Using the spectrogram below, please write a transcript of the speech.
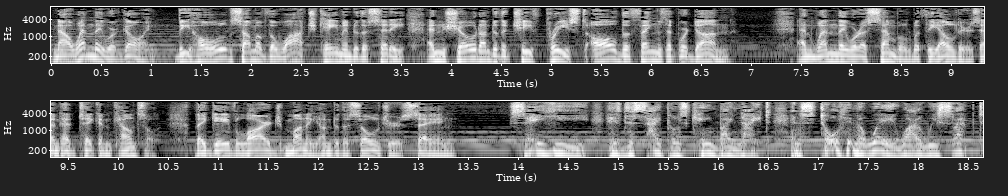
Now when they were going, behold, some of the watch came into the city, and showed unto the chief priests all the things that were done. And when they were assembled with the elders, and had taken counsel, they gave large money unto the soldiers, saying, Say ye, his disciples came by night, and stole him away while we slept.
